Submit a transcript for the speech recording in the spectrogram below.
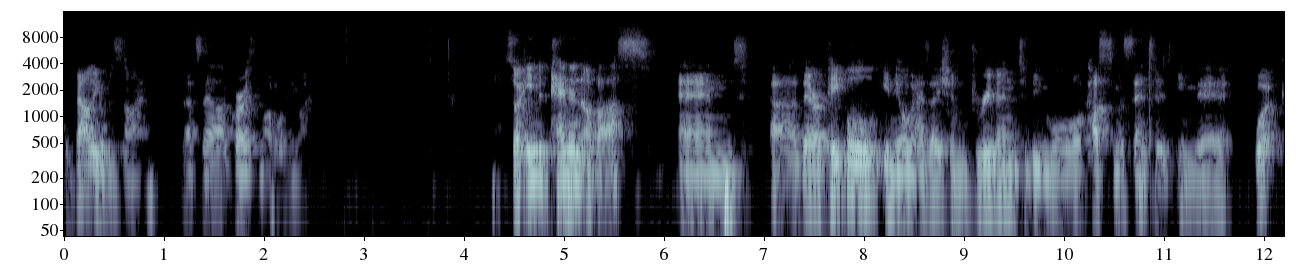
the value of design. That's our growth model, anyway. So, independent of us, and uh, there are people in the organisation driven to be more customer centred in their work.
